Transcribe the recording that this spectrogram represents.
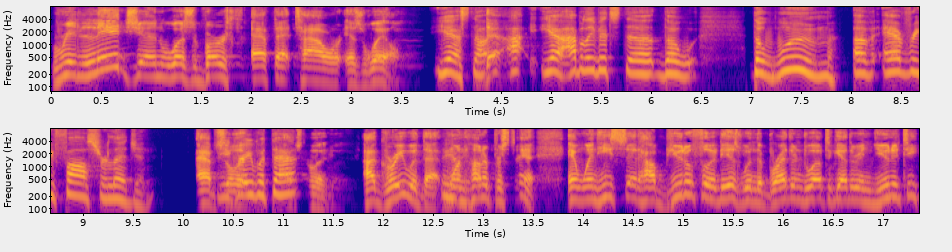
religion was birthed at that tower as well. Yes, the, That- I, yeah, I believe it's the the the womb of every false religion. Absolutely. You agree with that? Absolutely. I agree with that Yeah. 100%. And when he said how beautiful it is when the brethren dwell together in unity,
